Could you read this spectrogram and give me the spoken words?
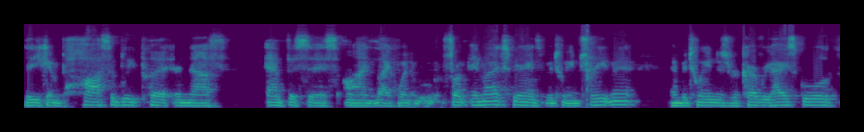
that you can possibly put enough emphasis on, like, when from in my experience between treatment and between his recovery high schools,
